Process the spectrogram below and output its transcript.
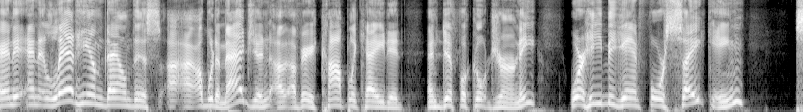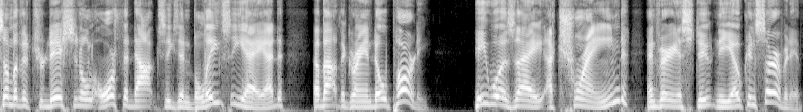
and it, and it led him down this, I, I would imagine, a, a very complicated and difficult journey where he began forsaking some of the traditional orthodoxies and beliefs he had about the grand old party. He was a, a trained and very astute neoconservative.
